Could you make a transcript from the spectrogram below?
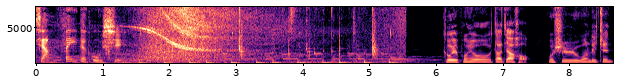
想飞的故事。各位朋友，大家好，我是王丽珍。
